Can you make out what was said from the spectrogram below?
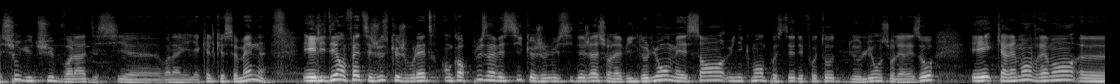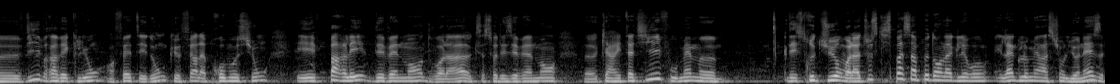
sur YouTube, voilà d'ici, voilà il y a quelques semaines. Et l'idée en fait c'est juste que je voulais être encore plus investi que je ne le suis déjà sur la ville de Lyon, mais sans uniquement poster des photos de Lyon sur les réseaux et carrément vraiment vivre avec Lyon en fait et donc faire la promotion et parler d'événements, voilà, que ce soit des événements caritatifs ou même des structures, voilà, tout ce qui se passe un peu dans l'agglo- l'agglomération lyonnaise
